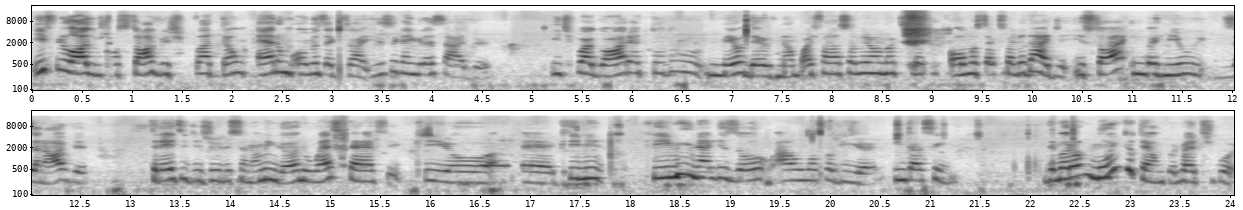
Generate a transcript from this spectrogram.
e filósofos, tipo Sócrates, Platão, eram homossexuais. Isso que é engraçado. E, tipo, agora é tudo, meu Deus, não pode falar sobre homossexualidade. E só em 2019, 13 de julho, se eu não me engano, o STF criou é, crime, criminalizou a homofobia. Então, assim, demorou muito tempo para, tipo,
